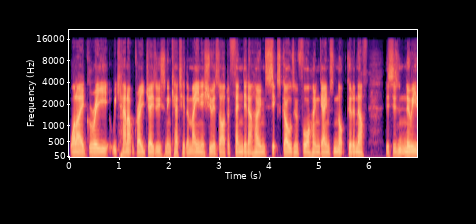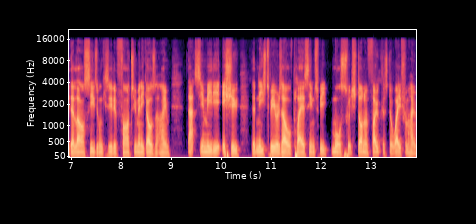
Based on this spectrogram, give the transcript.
While I agree we can upgrade Jesus and Nketiah, the main issue is our defending at home. Six goals in four home games, not good enough. This isn't new either. Last season we conceded far too many goals at home. That's the immediate issue that needs to be resolved. Players seem to be more switched on and focused away from home.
